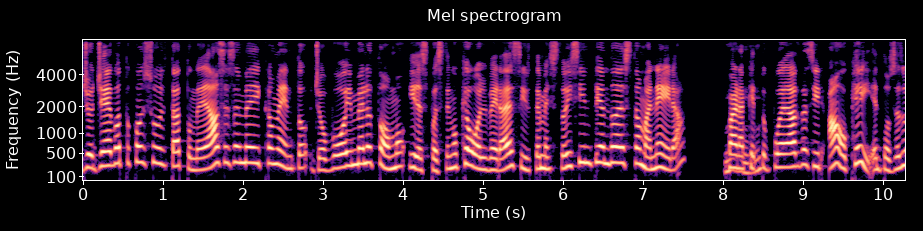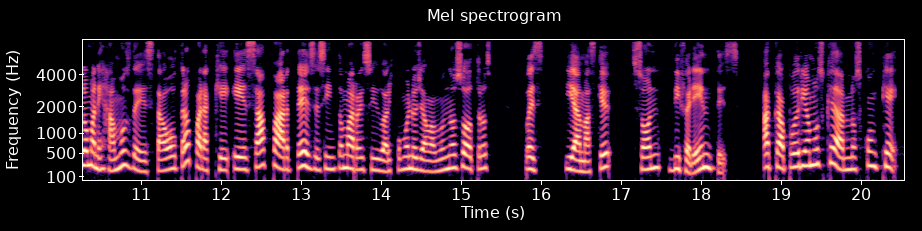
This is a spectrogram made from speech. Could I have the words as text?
yo llego a tu consulta, tú me das ese medicamento, yo voy y me lo tomo y después tengo que volver a decirte, me estoy sintiendo de esta manera para que tú puedas decir, ah, ok, entonces lo manejamos de esta otra para que esa parte, ese síntoma residual, como lo llamamos nosotros, pues, y además que son diferentes. Acá podríamos quedarnos con que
